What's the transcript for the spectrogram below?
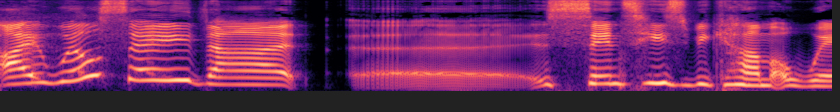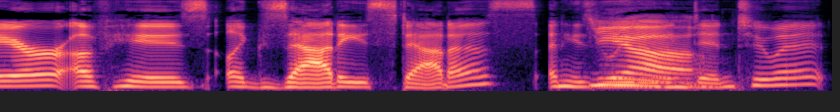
I will say that uh, since he's become aware of his like zaddy status and he's really yeah. leaned into it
